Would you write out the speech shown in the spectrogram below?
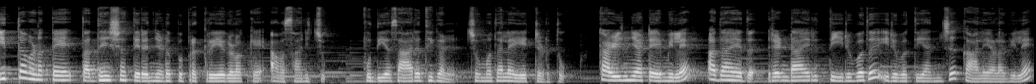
ഇത്തവണത്തെ തദ്ദേശ തിരഞ്ഞെടുപ്പ് പ്രക്രിയകളൊക്കെ അവസാനിച്ചു. പുതിയ സാരഥികൾ ചുമതല ഏറ്റെടുത്തു. കഴിഞ്ഞ ടേമിലെ അതായത് രണ്ടായിരത്തി ഇരുപത് ഇരുപത്തിയഞ്ച് കാലയളവിലെ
